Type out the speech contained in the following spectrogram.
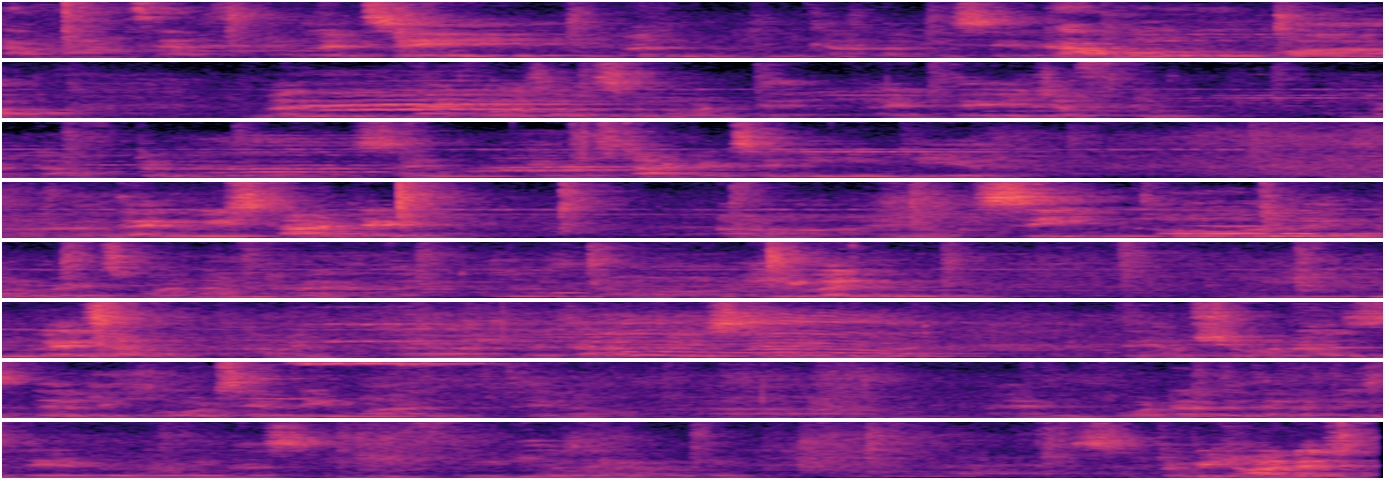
commands as well. Let's say even in Kannada we say go, ba, even that was also not there at the age of two. But after uh, send, you know, started sending in here, uh, then we started, uh, you know, seeing all the improvements one after another. So even you- you guys have, I mean, uh, the therapists and everyone, they have shown us the reports every month, you know, um, and what are the therapies they do in us, brief videos and everything. So to be honest,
